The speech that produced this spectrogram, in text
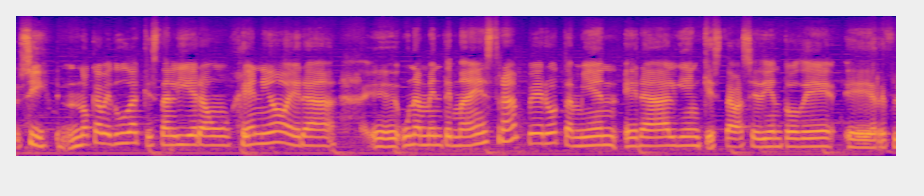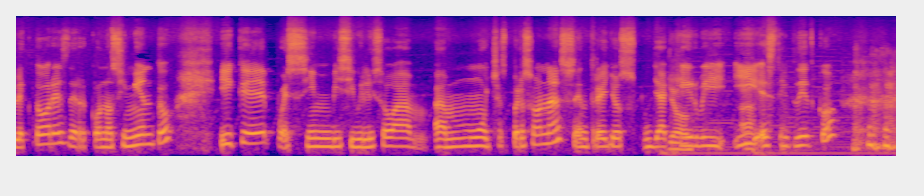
sí, no cabe duda que Stan Lee era un genio, era eh, una mente maestra, pero también era alguien que estaba sediento de eh, reflectores, de reconocimiento y que pues invisibilizó a, a muchas personas, entre ellos Jack Yo. Kirby y Steve Ditko.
